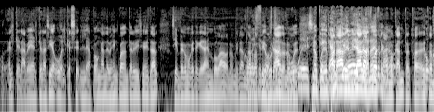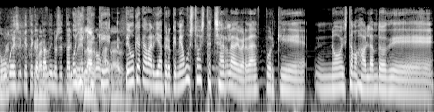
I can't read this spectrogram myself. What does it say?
o el que la vea, el que la hacía, o el que se la pongan de vez en cuando en televisión y tal, siempre como que te quedas embobado, ¿no? Mirando a Rocío Jurado. "Ostras, No, ¿cómo puedes- no puedes parar de mirarla, ¿no? Forma, ¿cómo canta esta, esta ¿Cómo mujer? puede ser que esté cantando y no se está Oye, que claro. tengo que acabar ya, pero que me ha gustado esta charla de verdad, porque no estamos hablando de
